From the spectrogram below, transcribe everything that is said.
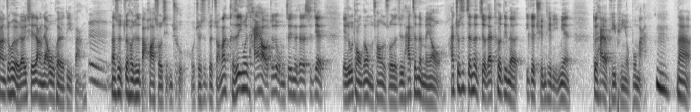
然就会有一些让人家误会的地方，嗯，那所以最后就是把话说清楚，我觉得是最重要。那可是因为还好，就是我们最近的这个事件，也如同我跟我们创作者说的，就是他真的没有，他就是真的只有在特定的一个群体里面对他有批评有不满，嗯，那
